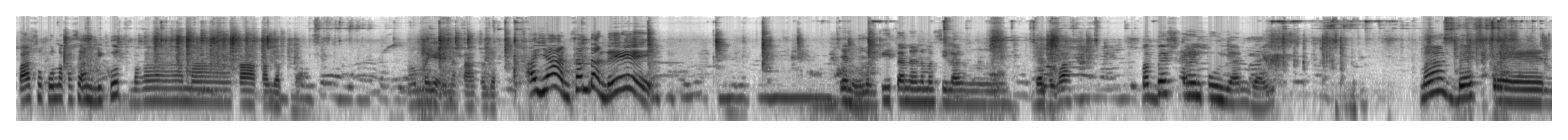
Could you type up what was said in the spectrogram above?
Pasok ko na kasi ang likot. Baka makakagat ba. Mamaya ay nakakagat. Ayan! Sandali! Yan o, nagkita na naman silang dalawa. Mag-best friend po yan, guys. Mag-best friend.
